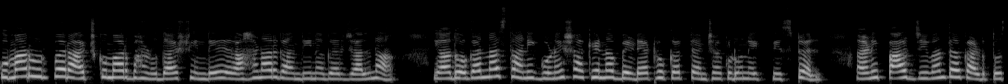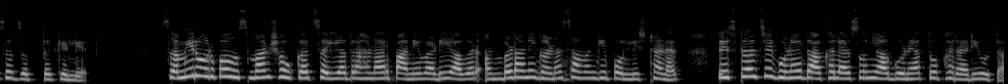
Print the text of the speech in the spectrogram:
कुमार उर्फ राजकुमार भानुदास शिंदे राहणार गांधीनगर जालना. या दोघांना स्थानिक गुन्हे शाखेनं बेड्या ठोकत त्यांच्याकडून एक पिस्टल आणि पाच जिवंत काडतुस जप्त केली आहेत समीर उर्फ उस्मान शौकत सय्यद राहणार पानेवाडी यावर अंबड आणि घनसावंगी पोलीस ठाण्यात पिस्टलचे गुन्हे दाखल असून या गुन्ह्यात तो फरारी होता.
